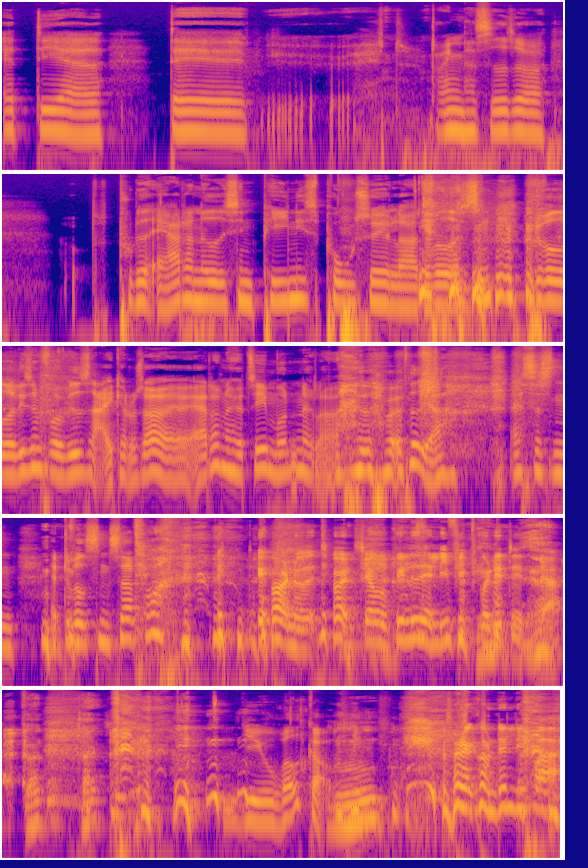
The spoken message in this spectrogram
at det er, da øh, drengen har siddet og puttet ærter ned i sin penispose, eller du ved, altså sådan, du ved, og ligesom få at vide, ej, kan du så øh, ærterne høre til i munden, eller altså, hvad ved jeg? Altså sådan, at du ved, sådan, så får, Det var noget, det var et sjovt billede, jeg lige fik på det, det der. Ja, godt, tak. you welcome. Mm. Hvordan kom den lige fra?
